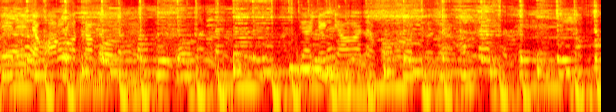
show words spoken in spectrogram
นี่นี่เจ้าของรถครับผมเดี๋ยวเจ้าเจ้าของรถนะครับ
